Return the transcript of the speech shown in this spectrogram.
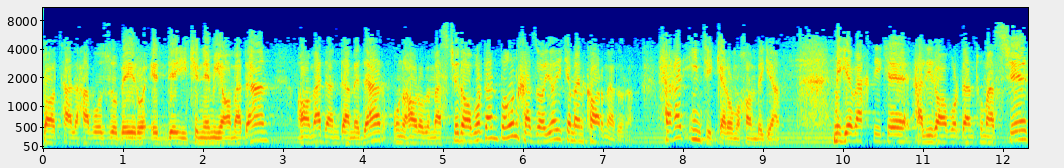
با طلحه و زبیر و ادهی که نمی آمدن آمدن دم در اونها رو به مسجد آوردن با اون خزایایی که من کار ندارم. فقط این تیکه رو می‌خوام بگم. میگه وقتی که علی را آوردن تو مسجد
